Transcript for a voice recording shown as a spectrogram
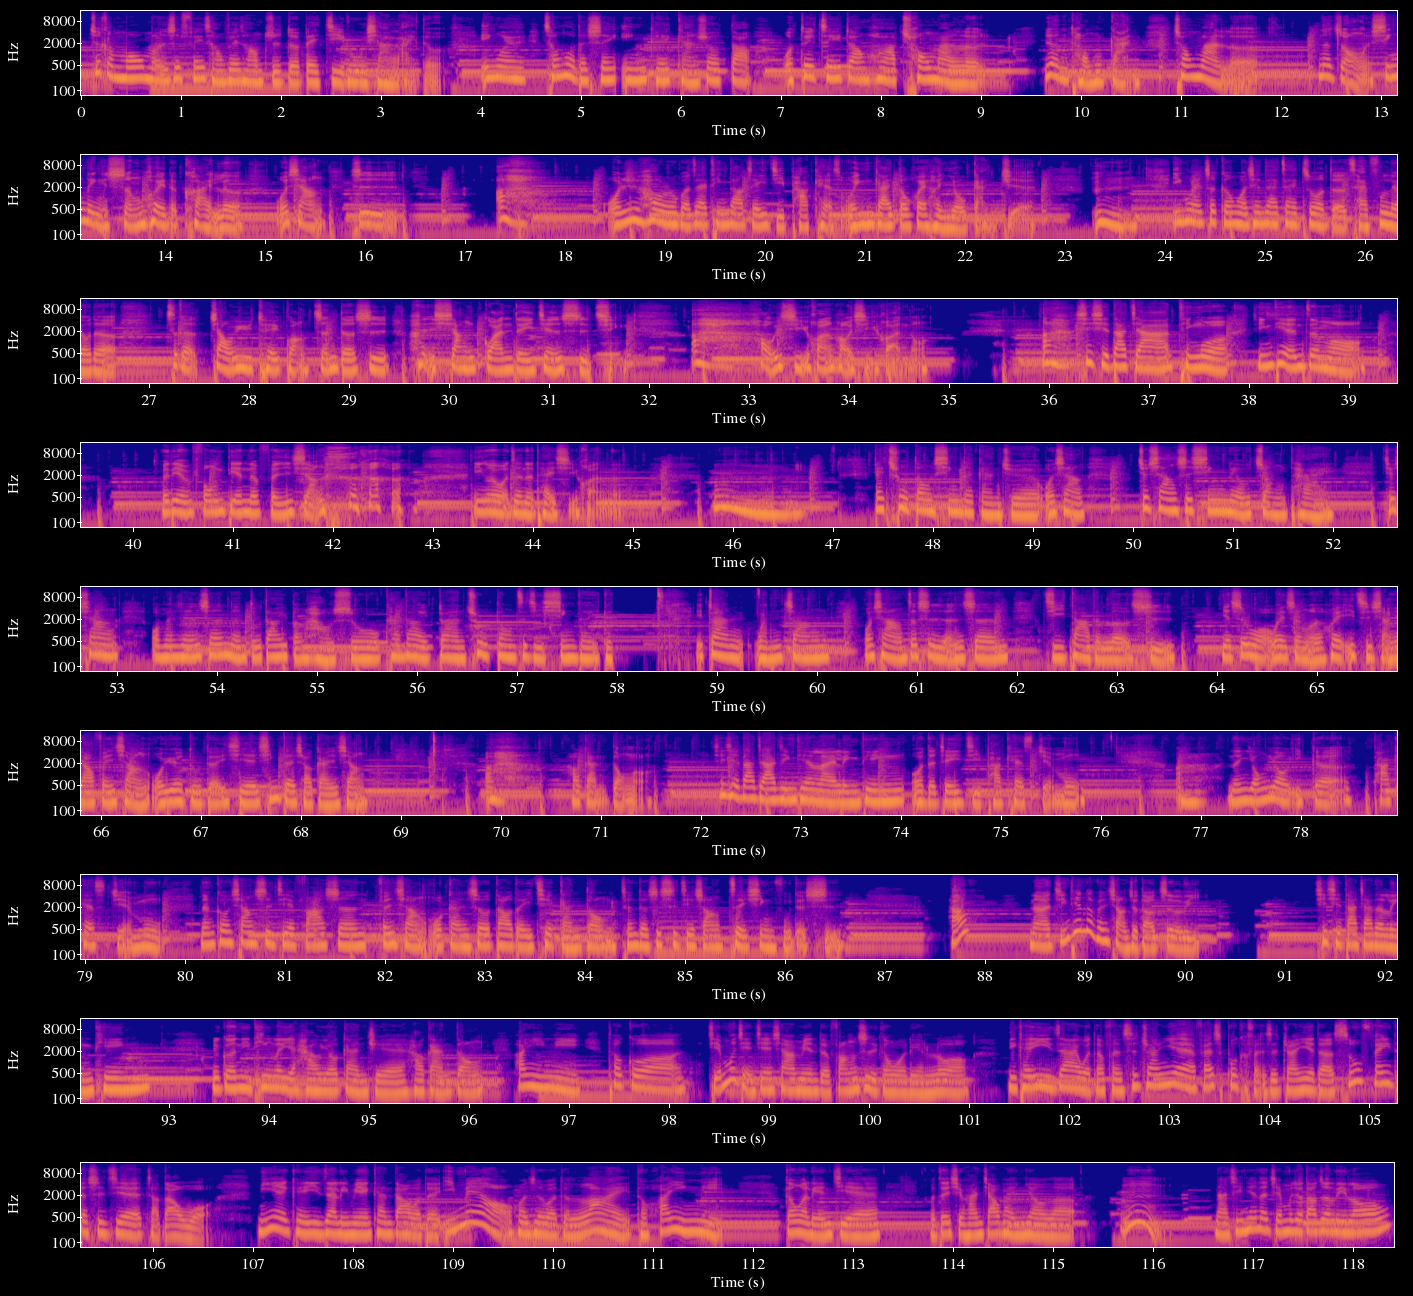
这个 moment 是非常非常值得被记录下来的，因为从我的声音可以感受到我对这一段话充满了认同感，充满了。那种心领神会的快乐，我想是啊，我日后如果再听到这一集 podcast，我应该都会很有感觉。嗯，因为这跟我现在在做的财富流的这个教育推广，真的是很相关的一件事情啊，好喜欢，好喜欢哦！啊，谢谢大家听我今天这么。有点疯癫的分享，因为我真的太喜欢了。嗯，被触动心的感觉，我想就像是心流状态，就像我们人生能读到一本好书，看到一段触动自己心的一个 一段文章，我想这是人生极大的乐事，也是我为什么会一直想要分享我阅读的一些心得小感想。啊，好感动哦！谢谢大家今天来聆听我的这一集 podcast 节目啊，能拥有一个 podcast 节目，能够向世界发声，分享我感受到的一切感动，真的是世界上最幸福的事。好，那今天的分享就到这里，谢谢大家的聆听。如果你听了也好有感觉、好感动，欢迎你透过节目简介下面的方式跟我联络。你可以在我的粉丝专业 Facebook 粉丝专业的苏菲的世界找到我，你也可以在里面看到我的 email 或是我的 line，都欢迎你跟我连接。我最喜欢交朋友了。嗯，那今天的节目就到这里喽，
